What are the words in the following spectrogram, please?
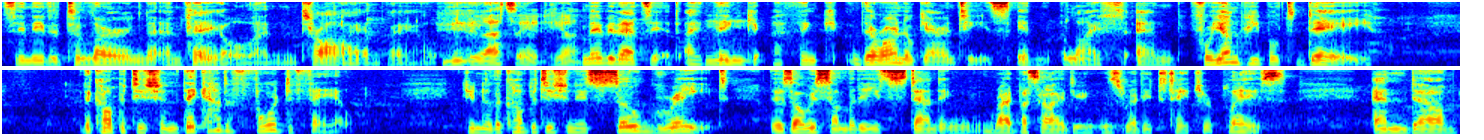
she needed to learn and fail and try and fail. Maybe that's it. Yeah. Maybe that's it. I mm. think I think there are no guarantees in life, and for young people today, the competition they can't afford to fail. You know, the competition is so great. There's always somebody standing right beside you who's ready to take your place, and um,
